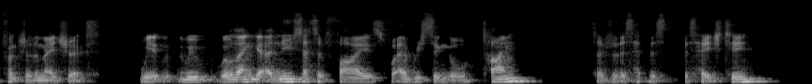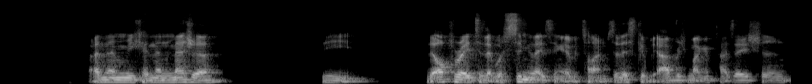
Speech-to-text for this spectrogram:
function of the matrix, we we will then get a new set of phi's for every single time. So for this this this HT, and then we can then measure the, the operator that we're simulating over time. So this could be average magnetization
